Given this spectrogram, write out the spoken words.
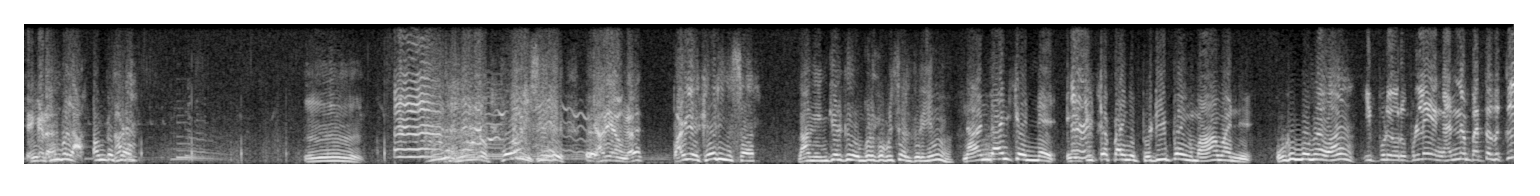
எங்கடா? கும்பலா? அங்க சார். போலீஸ். அவங்க பழைய கேளுங்க சார். நாங்க இங்க இருக்கிறது உங்களுக்கு எப்படி சார் தெரியும்? நான் தான் சொன்னேன். எங்க கிட்டப்பா எங்க பெரியப்பா எங்க மாமான்னு. குடும்பமே வா இப்படி ஒரு பிள்ளை எங்க அண்ணன் பெத்ததுக்கு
